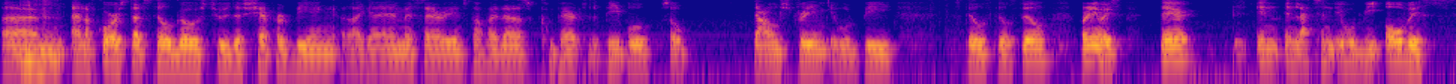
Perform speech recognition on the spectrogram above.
Um, Mhm. And of course, that still goes to the shepherd being like an emissary and stuff like that as compared to the people. So downstream, it would be still, still, still. But anyways, there in in Latin, it would be ovis.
